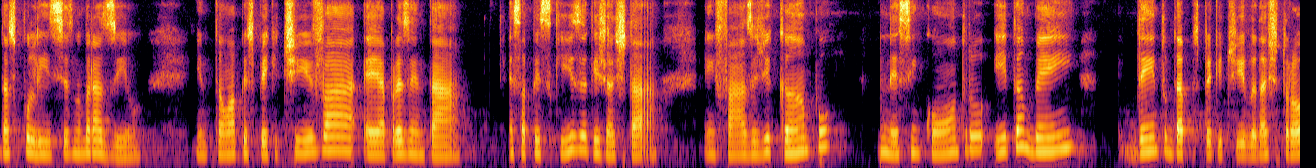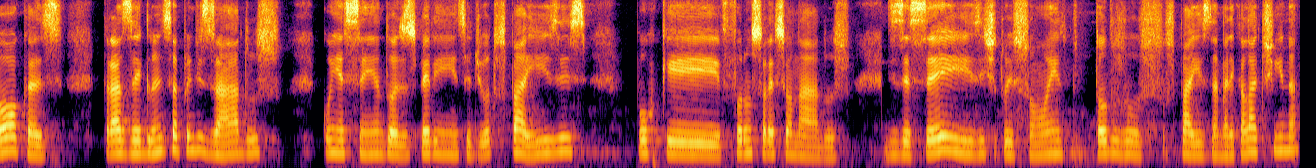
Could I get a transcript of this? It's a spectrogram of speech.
das polícias no Brasil. Então, a perspectiva é apresentar essa pesquisa que já está em fase de campo nesse encontro e também dentro da perspectiva das trocas trazer grandes aprendizados conhecendo as experiências de outros países porque foram selecionados 16 instituições de todos os, os países da América Latina,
